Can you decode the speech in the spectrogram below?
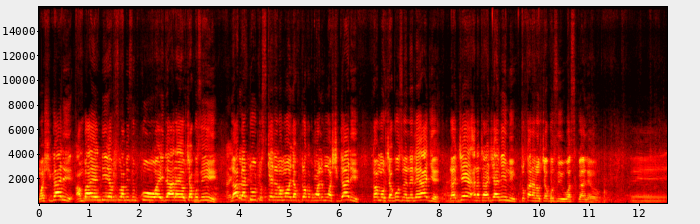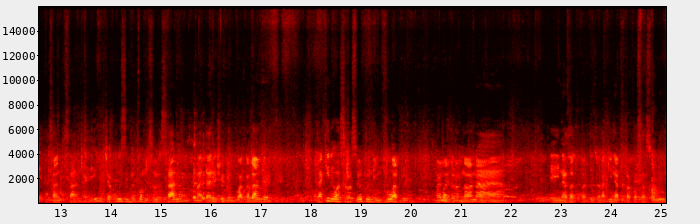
Mwashigadi ambaye ndiye msimamizi mkuu wa idara ya uchaguzi hii. Labda tu tusikie neno moja kutoka kwa mwalimu Mwashigadi kama uchaguzi unaendeleaje, na je, anatarajia nini kutokana na uchaguzi wa siku ya leo? Eh, asante sana. Hii uchaguzi imekuwa mzuri sana, matayarisho imekuwa kabambe, lakini wasiwasi wetu ni mvua tu. Mvua ndio tunaona e, inaweza tutatiza, lakini hatutakosa suluhu.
